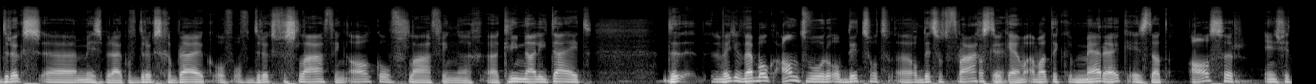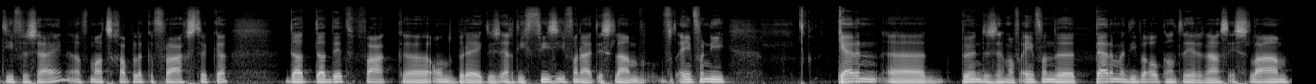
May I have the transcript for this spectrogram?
drugsmisbruik of drugsgebruik of, of drugsverslaving, alcoholverslaving, uh, criminaliteit. De, weet je, we hebben ook antwoorden op dit soort, uh, op dit soort vraagstukken. En wat ik merk is dat als er initiatieven zijn of maatschappelijke vraagstukken, dat, dat dit vaak uh, ontbreekt. Dus echt die visie vanuit islam. Een van die kernpunten, zeg maar, of een van de termen die we ook hanteren naast islam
